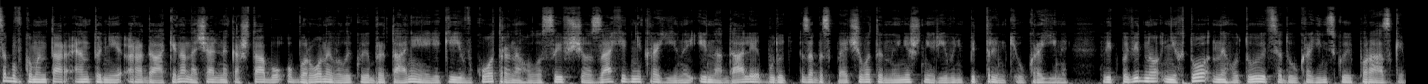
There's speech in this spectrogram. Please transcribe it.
Це був коментар Ентоні Радакіна, начальника штабу оборони Великої Британії, який вкотре наголосив, що західні країни і надалі будуть забезпечувати нинішній рівень підтримки України. Відповідно, ніхто не готується до української поразки.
